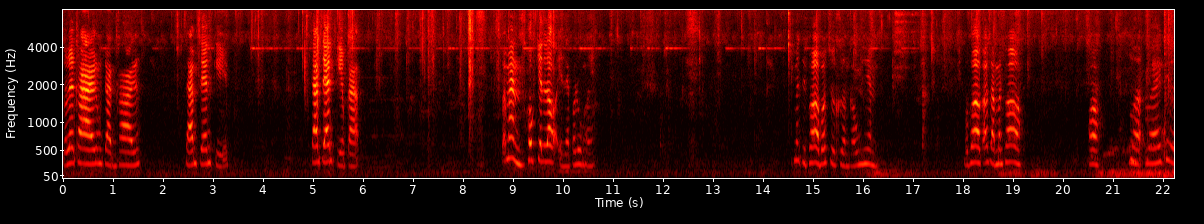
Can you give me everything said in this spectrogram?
ก็เลยขายต้องจันขายสามแสนกีบสามแสนกีบกับ ประมาณหกเจ็ดร้อยแหละปะลุงเลยมันสิพ่อบ่ซื้อเครื่องเขาเฮียนบ่พ่อก็เอาสามมันพ่อพ่อเมื่อเมื่อถือ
